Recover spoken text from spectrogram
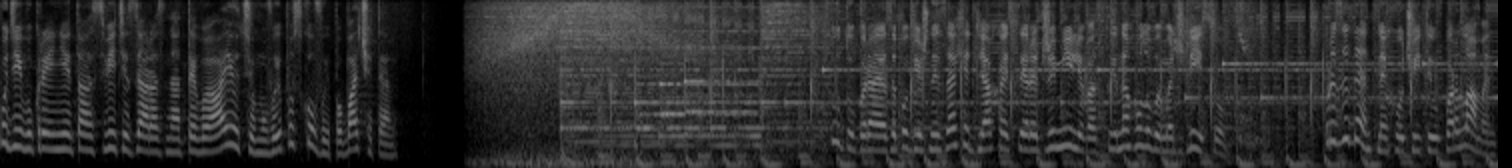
подій в Україні та світі зараз на ТВА. І у цьому випуску ви побачите. Суд обирає запобіжний захід для Хайсера Джемілєва, сина голови Меджлісу. Президент не хоче йти у парламент.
